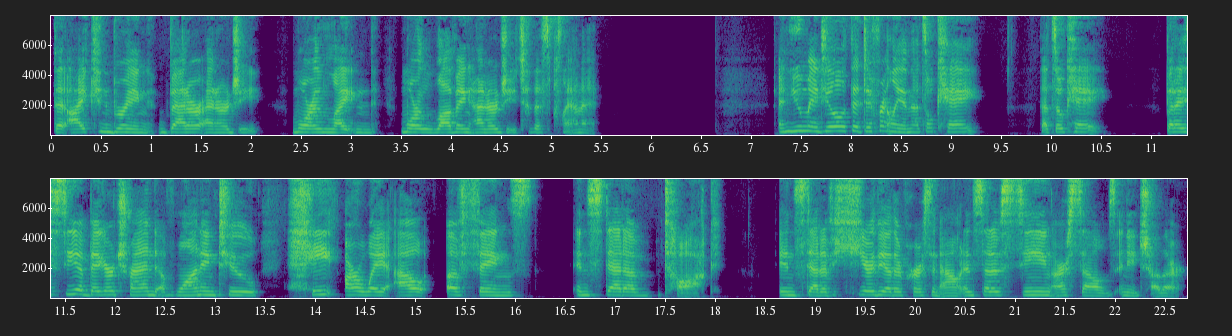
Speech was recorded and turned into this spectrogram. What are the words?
that I can bring better energy, more enlightened, more loving energy to this planet. And you may deal with it differently, and that's okay. That's okay. But I see a bigger trend of wanting to hate our way out of things instead of talk instead of hear the other person out, instead of seeing ourselves in each other.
